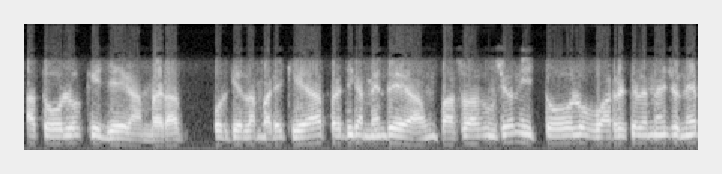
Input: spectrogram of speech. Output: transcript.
a todos los que llegan, ¿verdad? Porque la mare queda prácticamente a un paso de Asunción y todos los barrios que les mencioné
